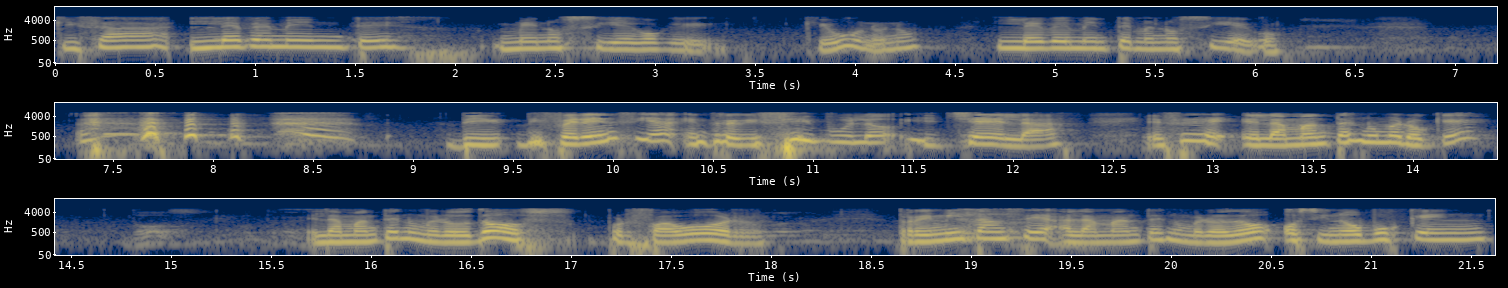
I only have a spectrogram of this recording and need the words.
quizás levemente menos ciego que, que uno, ¿no? Levemente menos ciego. diferencia entre discípulo y chela. Ese, ¿El amante es número qué? El amante número dos, por favor. Remítanse al amante número dos o si no busquen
